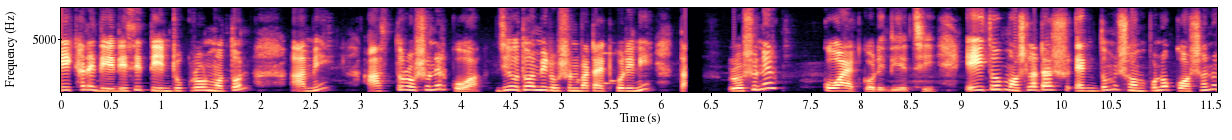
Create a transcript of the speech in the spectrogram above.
এইখানে দিয়ে দিয়েছি তিন টুকরোর মতন আমি আস্ত রসুনের কোয়া। যেহেতু আমি রসুন বাটা অ্যাড করিনি রসুনের কোয়া অ্যাড করে দিয়েছি। এই তো মশলাটা একদম সম্পূর্ণ কষানো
